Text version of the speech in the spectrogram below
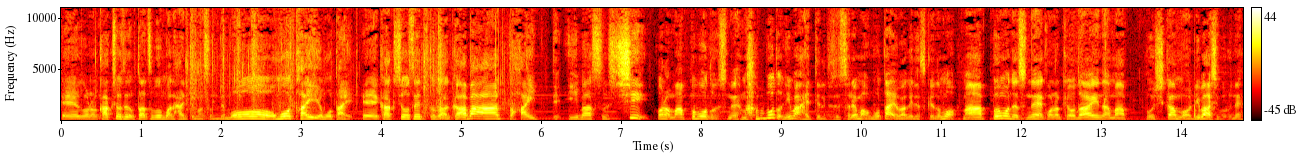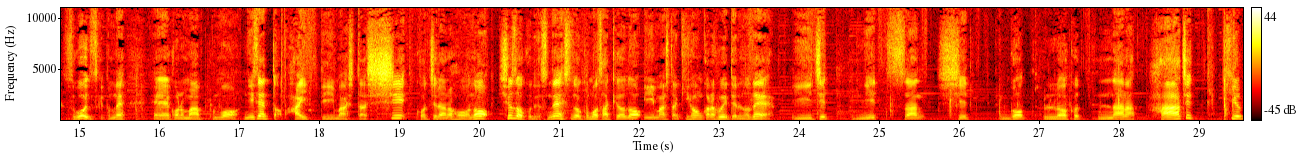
えー、この拡張セット2つ分まで入ってますんで、もう重たい重たい、えー、拡張セットがガバーっと入っていますし、このマップボードですね。マップボード2枚入ってるんですそれはまあ重たいわけですけども、マップもですね、この巨大なマッププしかもリバーシブルね。すごいですけどね、えー、このマップも2セット入っていましたしこちらの方の種族ですね。種族も先ほど言いました基本から増えてるので1、2、3、4、5、6、7、8 9、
